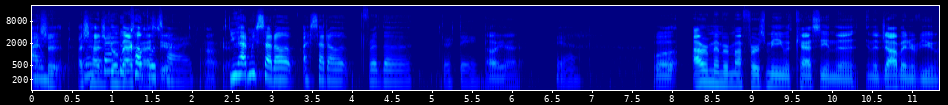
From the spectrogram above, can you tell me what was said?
I, I should. I should have you go a back couple last year. times. Okay. You had me set up. I set up for the their thing. oh yeah. Yeah. Well, I remember my first meeting with Cassie in the in the job interview.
